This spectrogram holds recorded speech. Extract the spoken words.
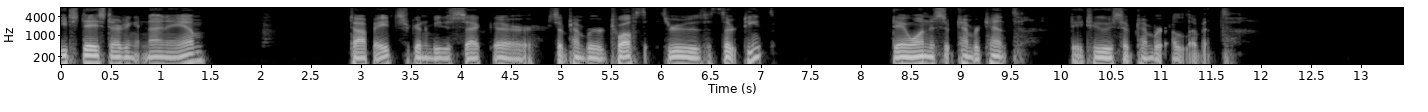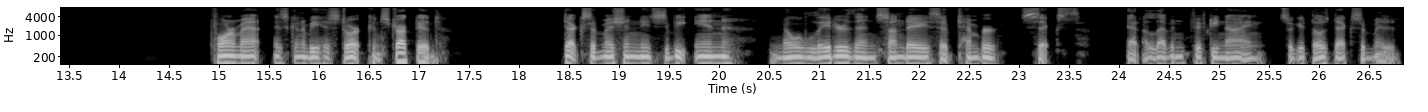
Each day starting at 9 a.m. Top eights are going to be the sec or September 12th through the 13th. Day one is September 10th. Day two is September 11th. Format is going to be historic constructed. Deck submission needs to be in no later than Sunday, September 6th at 11:59. So get those decks submitted.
